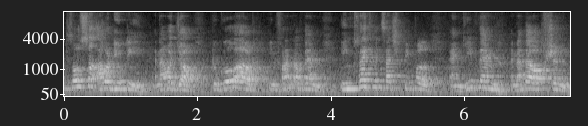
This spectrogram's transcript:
It is also our duty and our job to go out in front of them, interact with such people and give them another option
